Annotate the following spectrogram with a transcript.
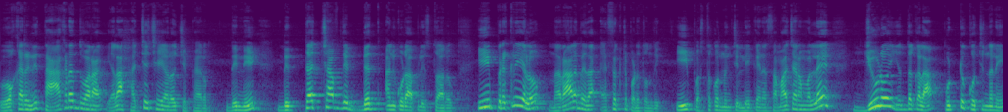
ఒకరిని తాకడం ద్వారా ఎలా హత్య చేయాలో చెప్పారు. దీన్ని the touch of the death అని కూడా పిలుస్తారు. ఈ ప్రక్రియలో నరాల మీద ఎఫెక్ట్ పడుతుంది. ఈ పుస్తకం నుంచి లీక్ అయిన సమాచారం వల్లే జూడో యుద్ధకళ పుట్టుకొచ్చిందని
